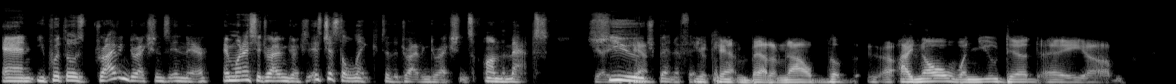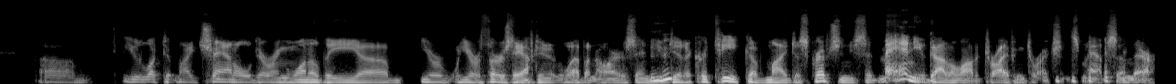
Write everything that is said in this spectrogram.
and you put those driving directions in there. And when I say driving directions, it's just a link to the driving directions on the maps. Yeah, Huge benefit. You can't embed them now. The, I know when you did a, um, um, you looked at my channel during one of the uh, your your Thursday afternoon webinars, and you Mhm. did a critique of my description. You said, "Man, you got a lot of driving directions maps in there,"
